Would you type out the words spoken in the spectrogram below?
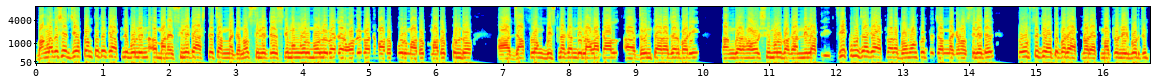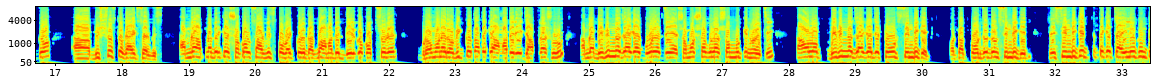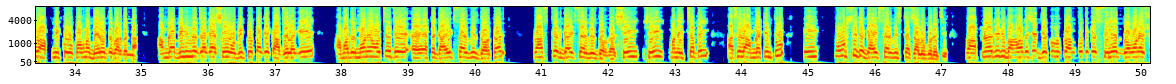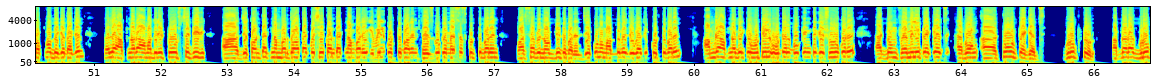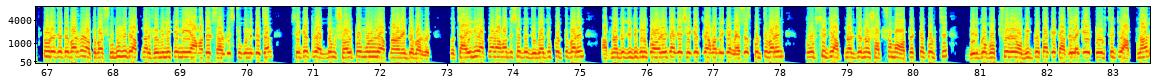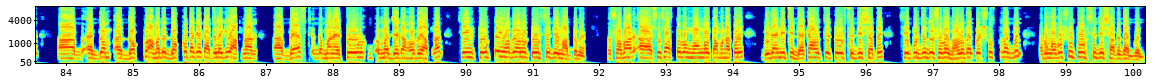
বাংলাদেশের যে প্রান্ত থেকে আপনি বললেন মানে সিলেটে আসতে চান না কেন সিলেটের শ্রীমঙ্গল মৌলবাজার হবিগঞ্জ মাধবপুর মাধব মাধবকুণ্ড জাফলং বিছনাকান্দি লালাকাল আহ, রাজার বাড়ি টাঙ্গার হাওর শিমুল বাগান নীলাদ্রি যে কোনো জায়গায় আপনারা ভ্রমণ করতে চান না কেন সিলেটের ট্যুর সিটি হতে পারে আপনার একমাত্র নির্ভরযোগ্য বিশ্বস্ত গাইড সার্ভিস আমরা আপনাদেরকে সকল সার্ভিস প্রোভাইড করে থাকব। আমাদের দীর্ঘ বৎসরের ভ্রমণের অভিজ্ঞতা থেকে আমাদের এই যাত্রা শুরু। আমরা বিভিন্ন জায়গায় ঘুরে যে সমস্যাগুলোর সম্মুখীন হয়েছি তা হলো বিভিন্ন জায়গায় যে ট্যুর সিন্ডিকেট অর্থাৎ পর্যটন সিন্ডিকেট সেই সিন্ডিকেট থেকে চাইলেও কিন্তু আপনি কখনো বের হতে পারবেন না। আমরা বিভিন্ন জায়গায় সেই অভিজ্ঞতাকে কাজে লাগিয়ে আমাদের মনে হচ্ছে যে একটা গাইড সার্ভিস দরকার ট্রাস্টেড গাইড সার্ভিস দরকার। সেই সেই মানে ইচ্ছাতেই আসলে আমরা কিন্তু এই ট্যুর সিটে গাইড সার্ভিসটা চালু করেছি। তো আপনারা যদি বাংলাদেশের যে কোনো প্রান্ত থেকে সিলেট ভ্রমণের স্বপ্ন দেখে থাকেন, তাহলে আপনারা আমাদের এই ট্যুর সিটির যে কন্ট্যাক্ট নাম্বার দেওয়া থাকবে, সেই কন্ট্যাক্ট নাম্বারে ইমেল করতে পারেন ফেসবুকে মেসেজ করতে পারেন। হোয়াটসঅ্যাপে নক দিতে পারেন, যে কোনো মাধ্যমে যোগাযোগ করতে পারেন। আমরা আপনাদেরকে হোটেল হোটেল বুকিং থেকে শুরু করে একদম ফ্যামিলি প্যাকেজ এবং ট্যুর প্যাকেজ গ্রুপ ট্যুর আপনারা গ্রুপ ট্যুরে যেতে পারবেন অথবা শুধু যদি আপনার ফ্যামিলিকে নিয়ে আমাদের সার্ভিসটুকু নিতে চান, সেক্ষেত্রে একদম স্বল্প মূল্যে আপনারা নিতে পারবেন। তো চাইলেই আপনারা আমাদের সাথে যোগাযোগ করতে পারেন। আপনাদের যদি কোনো কোয়ারি থাকে, সেক্ষেত্রে আমাদেরকে মেসেজ করতে পারেন। ট্যুর সিটি আপনার জন্য সবসময় অপেক্ষা করছে। দীর্ঘ বছরের অভিজ্ঞতাকে কাজে লাগিয়ে ট্যুর সিটি আপনার একদম দক্ষ, আমাদের দক্ষতাকে কাজে লাগিয়ে আপনার বেস্ট মানে ট্যুর যেটা হবে আপনার, সেই ট্যুরটাই হবে হলো ট্যুর সিটির মাধ্যমে। তো সবার সুস্বাস্থ্য এবং মঙ্গল কামনা করে বিদায় নিচ্ছি। দেখা হচ্ছে ট্যুর সিটির সাথে। সেই পর্যন্ত সবাই ভালো থাকবেন, সুস্থ থাকবেন এবং অবশ্যই ট্যুর সিটির সাথে থাকবেন।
